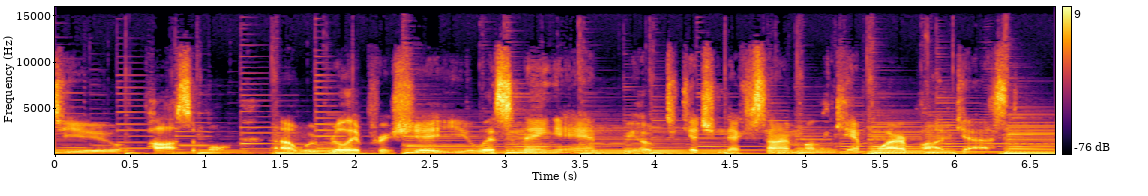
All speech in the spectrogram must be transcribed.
to you possible. Uh, we really appreciate you listening, and we hope to catch you next time on the Campwire podcast.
